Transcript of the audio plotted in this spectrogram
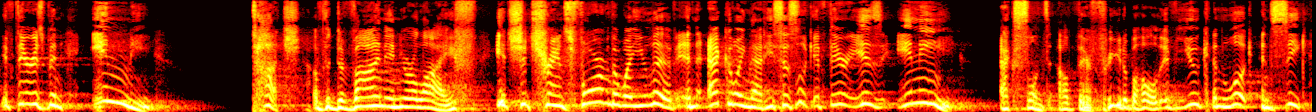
if there has been any touch of the divine in your life, it should transform the way you live. And echoing that, he says, Look, if there is any excellence out there for you to behold, if you can look and seek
